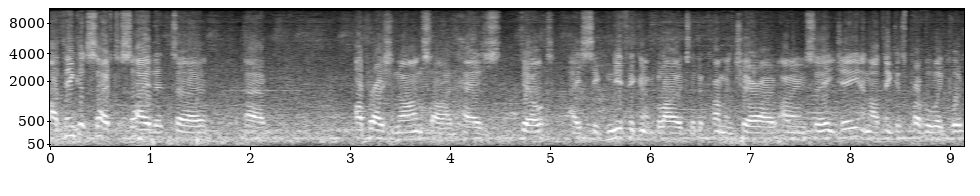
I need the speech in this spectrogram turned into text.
I think it's safe to say that uh, uh, Operation Ironside has dealt a significant blow to the Comanchero OMCG, and I think it's probably put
